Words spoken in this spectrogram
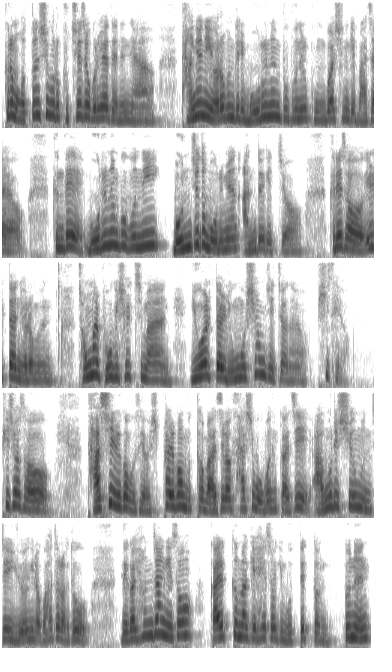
그럼 어떤 식으로 구체적으로 해야 되느냐. 당연히 여러분들이 모르는 부분을 공부하시는 게 맞아요. 근데 모르는 부분이 뭔지도 모르면 안 되겠죠. 그래서 일단 여러분 정말 보기 싫지만 6월달 육모 시험지 있잖아요. 피세요. 피셔서 다시 읽어보세요. 18번부터 마지막 45번까지 아무리 쉬운 문제의 유형이라고 하더라도 내가 현장에서 깔끔하게 해석이 못됐던 또는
